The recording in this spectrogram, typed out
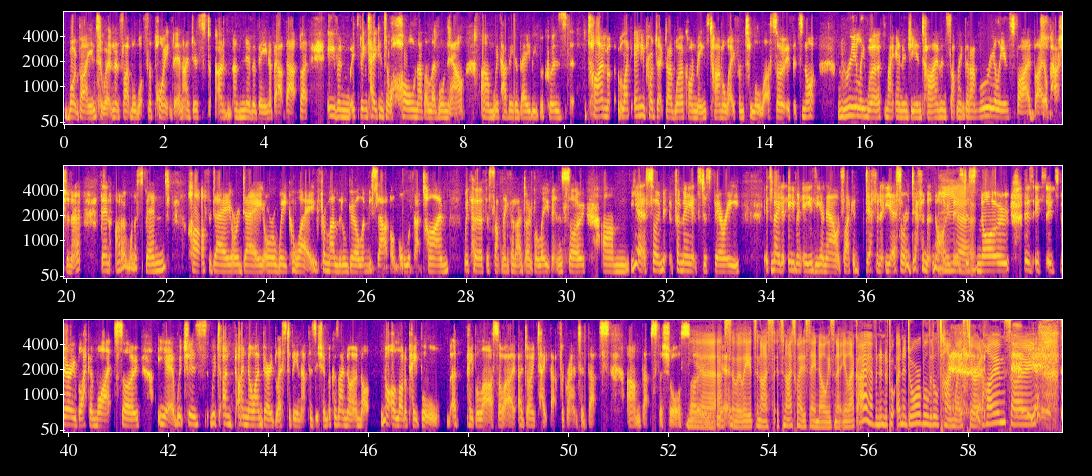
won't buy into it. And it's like well what's the point then? I just I've, I've never been about that. But even it's been taken to a whole nother level now um, with having a baby because time, like any project I work on, means time away from Tallulah. So if it's not really worth my energy and time and something that I'm really inspired by or passionate, then I don't want to spend half a day or a day or a week away from my little girl and miss out on all of that time with her for something that I don't believe in. So, um, yeah, so for me, it's just very it's made it even easier now. It's like a definite yes or a definite no. Yeah. There's just no. There's it's it's very black and white. So yeah, which is which I'm I know I'm very blessed to be in that position because I know not not a lot of people uh, people are. So I, I don't take that for granted. That's um, that's for sure. So yeah, yeah, absolutely. It's a nice it's a nice way to say no, isn't it? You're like I have an, an adorable little time waster at home. So yeah.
